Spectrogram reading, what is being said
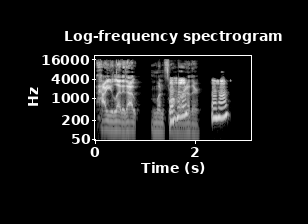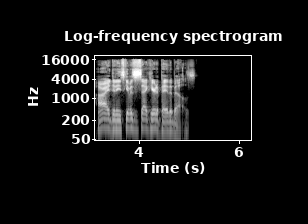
How you let it out in one form or Mhm. another. Mm-hmm. All right, Denise, give us a sec here to pay the bills.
